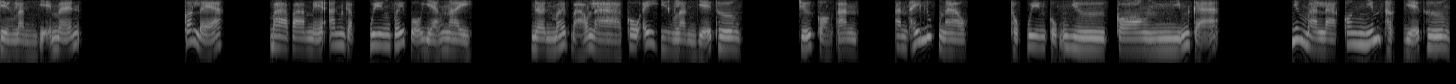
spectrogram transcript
hiền lành dễ mến. Có lẽ bà và mẹ anh gặp Quyên với bộ dạng này, nên mới bảo là cô ấy hiền lành dễ thương. Chứ còn anh, anh thấy lúc nào Thục Quyên cũng như con nhiễm cả. Nhưng mà là con nhím thật dễ thương.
